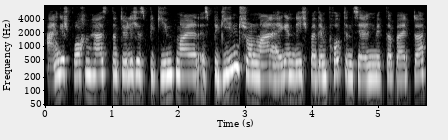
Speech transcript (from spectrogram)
angesprochen hast, natürlich es beginnt mal, es beginnt schon mal eigentlich bei dem potenziellen Mitarbeiter,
